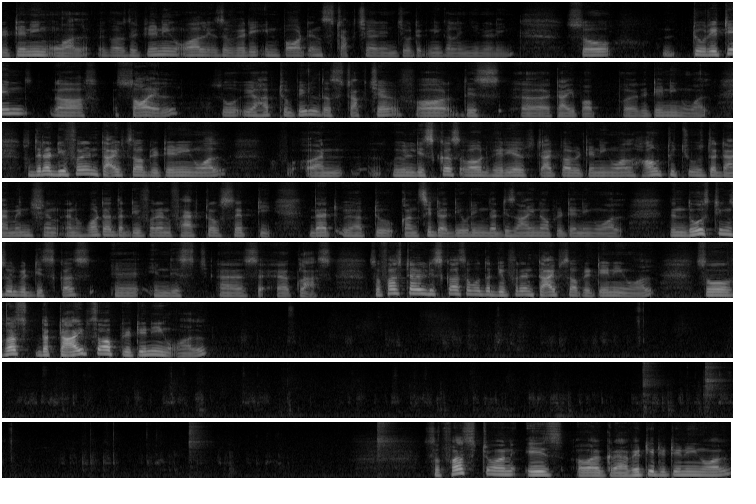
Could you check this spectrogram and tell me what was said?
retaining wall, because retaining wall is a very important structure in geotechnical engineering. So, to retain the soil, so you have to build the structure for this uh, type of uh, retaining wall. So, there are different types of retaining wall and we will discuss about various type of retaining wall, how to choose the dimension and what are the different factor of safety that we have to consider during the design of retaining wall. Then those things will be discussed uh, in this uh, uh, class. So, first I will discuss about the different types of retaining wall. So, first the types of retaining wall So, first one is our gravity retaining wall.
